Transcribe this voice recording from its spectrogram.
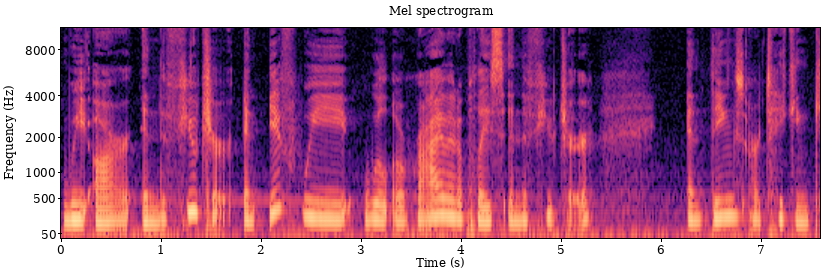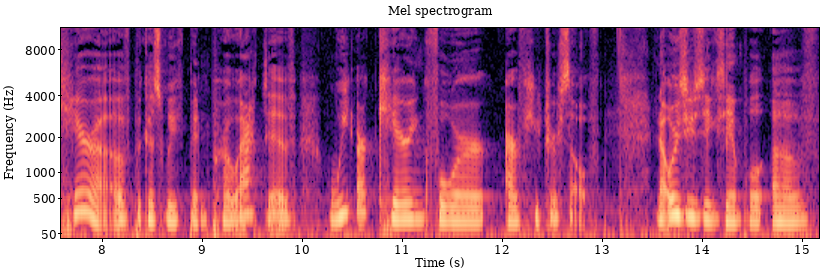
we are in the future. And if we will arrive at a place in the future and things are taken care of because we've been proactive, we are caring for our future self. And I always use the example of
